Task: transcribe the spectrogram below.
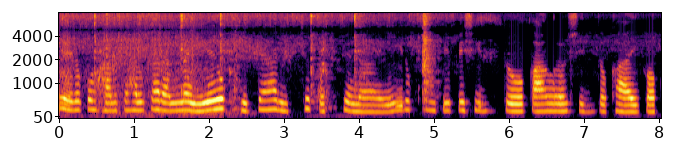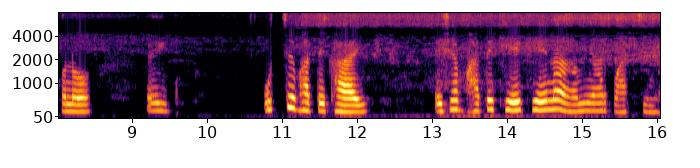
তো এরকম হালকা হালকা রান্না, এও খেতে আর ইচ্ছে করছে না। এইরকম পেঁপে সিদ্ধ কাঁকরোল সিদ্ধ খাই কখনো, এই উচ্ছে ভাতে খাই। এসব ভাতে খেয়ে খেয়ে না আমি আর পারছি না।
